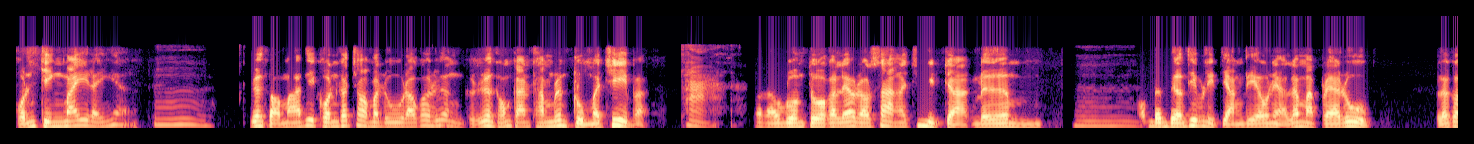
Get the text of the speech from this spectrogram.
ผลจริงไหมอะไรเงี้ย อืม เรื่องต่อมาที่คนเขาชอบมาดูเราก็เรื่องเรื่องของการทำเรื่องกลุ่มอาชีพอะ ค่ะว่าเรารวมตัวกันแล้วเราสร้างอาชีพจากเดิมอืมของเดิมๆที่ผลิตอย่างเดียวเนี่ย แล้วมาแปรรูป แล้วก็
